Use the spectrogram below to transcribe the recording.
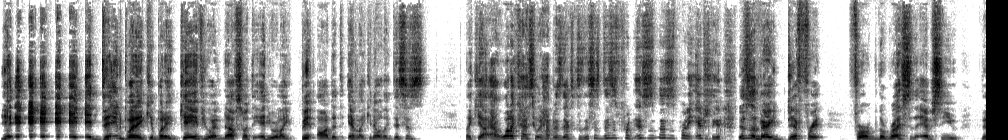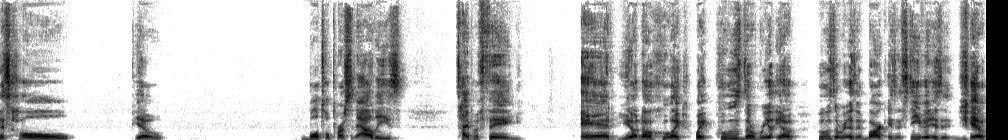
Yeah, it, it, it, it, it didn't, but it but it gave you enough so at the end you were like bit on at the end, like you know, like this is like yeah, I want to kind of see what happens next because this is this is pretty this is this is pretty interesting. This is a very different from the rest of the MCU. This whole you know multiple personalities type of thing, and you don't know who like wait who's the real you know who's the real is it Mark? Is it Steven? Is it you know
